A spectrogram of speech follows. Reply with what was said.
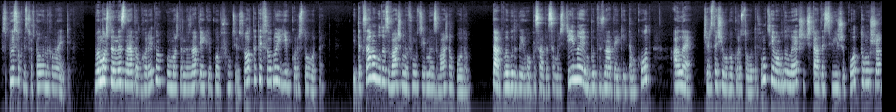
список відсортованих елементів. Ви можете не знати алгоритм, ви можете не знати, який код функції сортити, все одно її використовувати. І так само буде з вашими функціями, з вашим кодом. Так, ви будете його писати самостійно, і ви будете знати, який там код, але через те, що ви використовуєте функції, вам буде легше читати свіжий код, тому що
